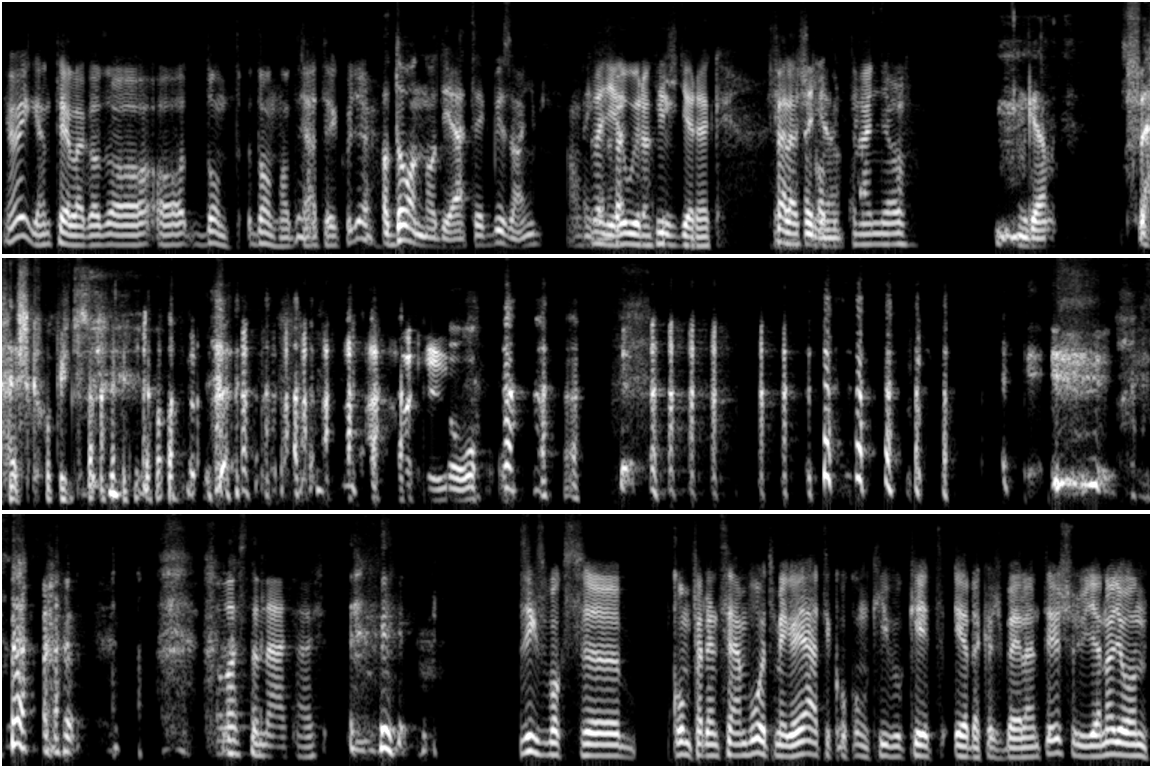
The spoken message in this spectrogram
Ja igen, tényleg az a, a Don't, Don't játék, ugye? a Donnod játék bizony, A Legyél újra kisgyerek. feles Igen. kapitánnyal. igen, feles kapitány. Ló. Azt a nátás. Az Xbox konferencián volt még a játékokon kívül két érdekes bejelentés, hogy ugye nagyon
